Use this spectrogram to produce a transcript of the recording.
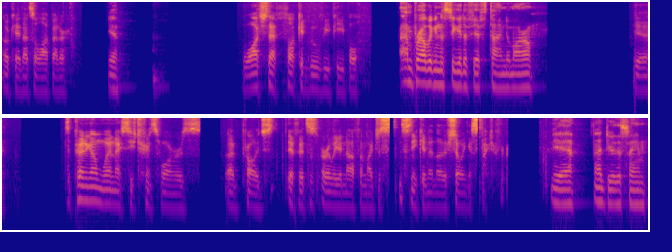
Okay, that's a lot better. Yeah. Watch that fucking movie, people. I'm probably gonna see it a fifth time tomorrow. Yeah. Depending on when I see Transformers, I probably just if it's early enough, I might just sneak in another showing of Spider Verse. Yeah, I'd do the same.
